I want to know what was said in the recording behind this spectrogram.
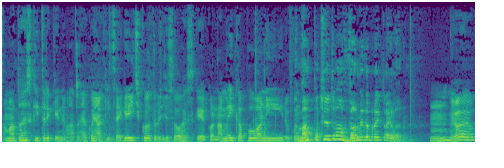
A má to hezký triky, nemá to jako nějaký CGIčko, ty lidi jsou hezky jako na make-upovaný. Dokonce... Mám pocit, že to má velmi dobrý trailer. Hmm, jo, jo,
